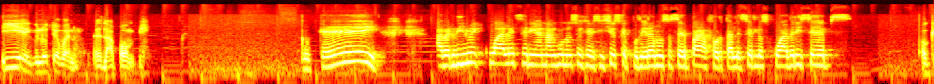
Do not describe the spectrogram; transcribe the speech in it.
y el glúteo, bueno, es la pompi. Ok. A ver, dime cuáles serían algunos ejercicios que pudiéramos hacer para fortalecer los cuádriceps. Ok,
